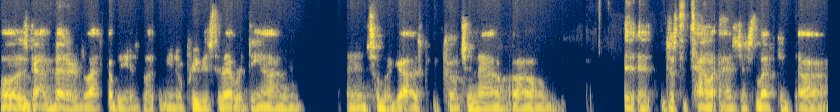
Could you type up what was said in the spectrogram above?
Well, it's gotten better the last couple of years, but you know, previous to that with Deion and and some of the guys coaching now, um, it, it, just the talent has just left uh,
